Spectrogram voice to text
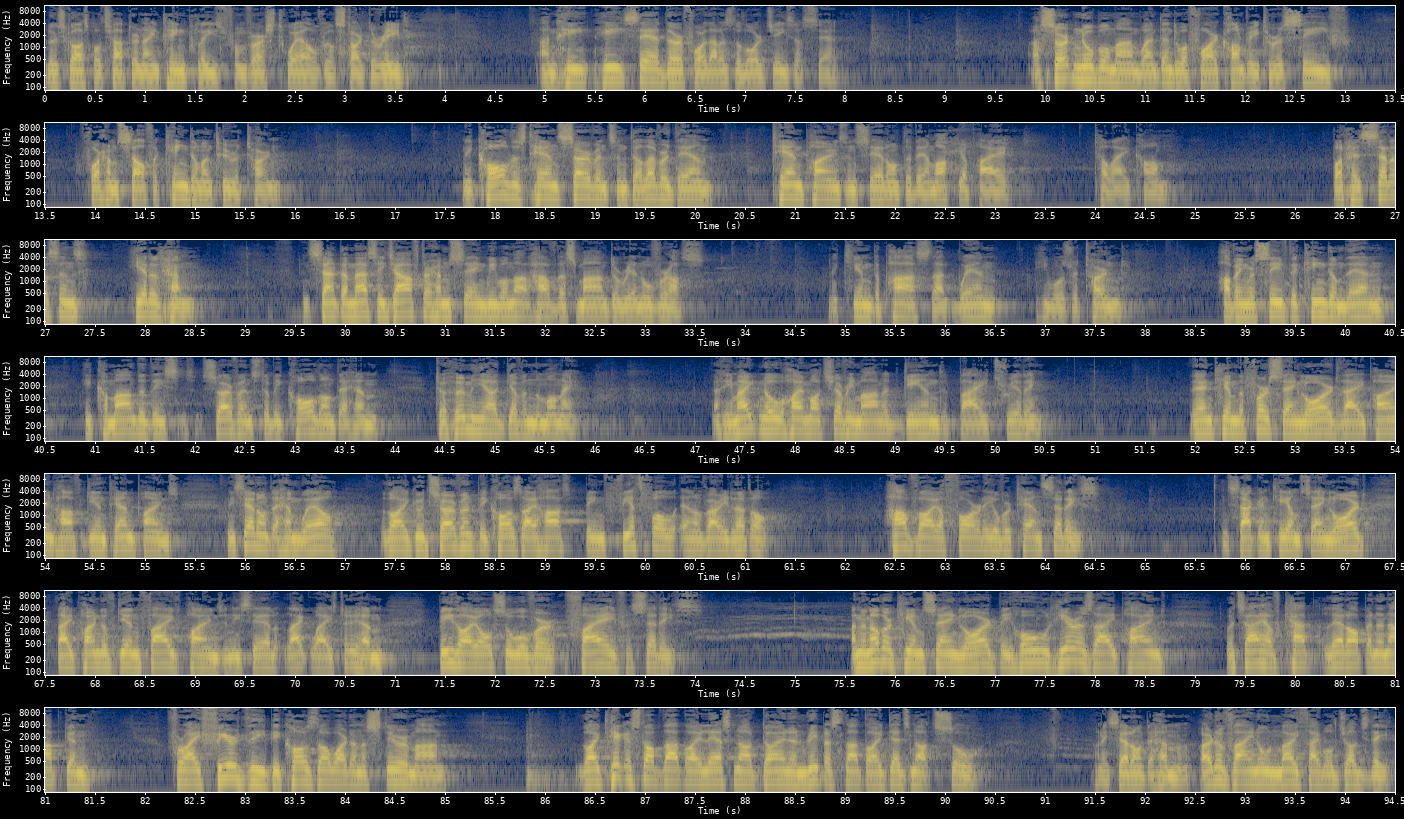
Luke's Gospel, chapter 19, please, from verse 12, we'll start to read. And he, he said, therefore, that is the Lord Jesus said, a certain nobleman went into a far country to receive for himself a kingdom and to return. And he called his ten servants and delivered them ten pounds and said unto them, Occupy till I come. But his citizens hated him and sent a message after him saying, We will not have this man to reign over us. And it came to pass that when he was returned, Having received the kingdom, then he commanded these servants to be called unto him, to whom he had given the money, that he might know how much every man had gained by trading. Then came the first, saying, Lord, thy pound hath gained ten pounds. And he said unto him, Well, thou good servant, because thou hast been faithful in a very little, have thou authority over ten cities. And second came, saying, Lord, Thy pound hath gained five pounds. And he said likewise to him, Be thou also over five cities. And another came saying, Lord, behold, here is thy pound, which I have kept laid up in a napkin. For I feared thee, because thou art an austere man. Thou takest up that thou layest not down, and reapest that thou didst not sow. And he said unto him, Out of thine own mouth I will judge thee,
